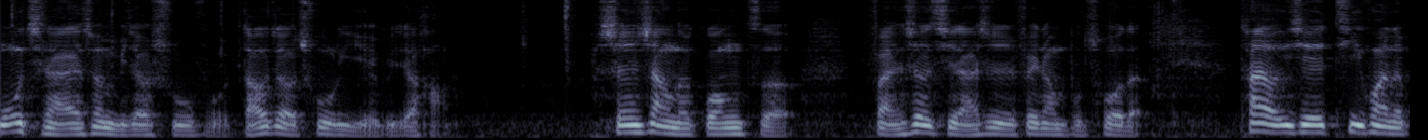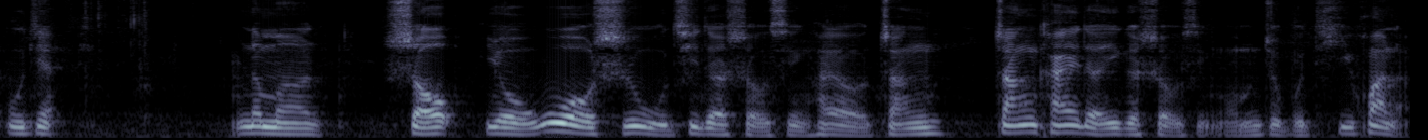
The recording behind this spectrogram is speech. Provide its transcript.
摸起来还算比较舒服，倒角处理也比较好，身上的光泽反射起来是非常不错的。它有一些替换的部件，那么手有握持武器的手型，还有张张开的一个手型，我们就不替换了。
